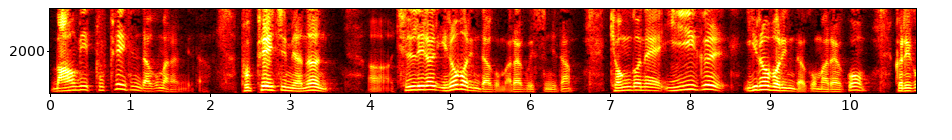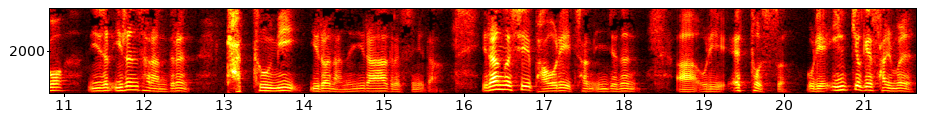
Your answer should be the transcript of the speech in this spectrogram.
마음이 부패해진다고 말합니다. 부패해지면은 어, 진리를 잃어버린다고 말하고 있습니다. 경건의 이익을 잃어버린다고 말하고 그리고 이런 사람들은 다툼이 일어나느니라 그랬습니다. 이러한 것이 바울이 참 이제는 아, 우리 에토스, 우리의 인격의 삶을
